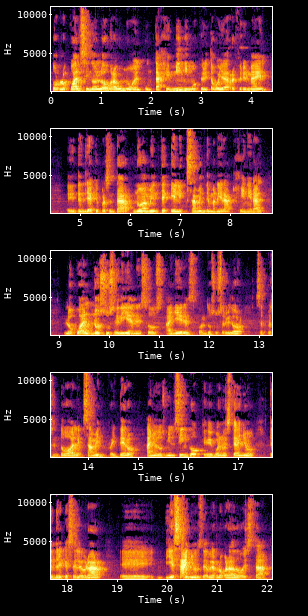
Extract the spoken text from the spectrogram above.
por lo cual si no logra uno el puntaje mínimo, que ahorita voy a referirme a él, eh, tendría que presentar nuevamente el examen de manera general, lo cual no sucedía en esos ayeres cuando su servidor se presentó al examen, reitero, año 2005, que bueno, este año tendré que celebrar 10 eh, años de haber logrado esta,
